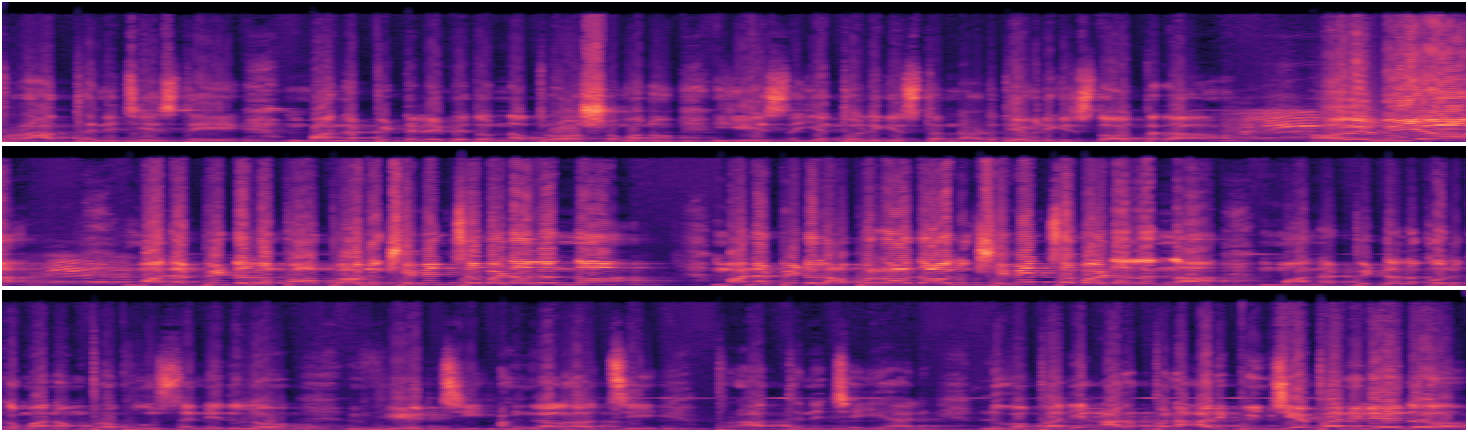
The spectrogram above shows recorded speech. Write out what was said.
ప్రార్థన చేస్తే మన పిట్టల మీద ఉన్న దోషమును ఏసయ్య తొలగిస్తున్నాడు. దేవునికి స్తోత్ర. హల్లెలూయా. మన బిడ్డల పాపాలు క్షమించబడాలన్నా మన బిడ్డల అపరాధాలు క్షమించబడాలన్నా మన బిడ్డల కొరకు మనం ప్రభు సన్నిధిలో వేడ్చి అంగలార్చి ప్రార్థన చేయాలి. నువ్వు పని అర్పణ అర్పించే పని లేదు.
